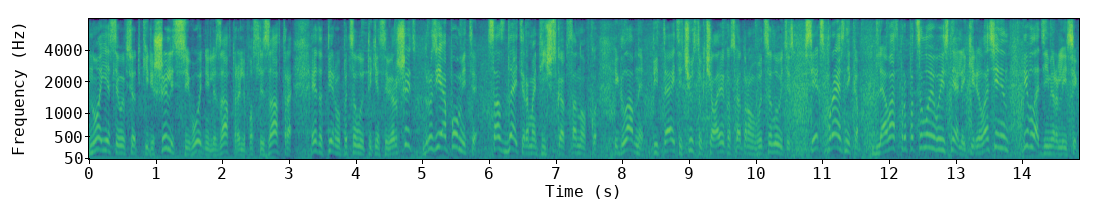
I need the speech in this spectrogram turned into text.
Ну а если вы все-таки решились сегодня или завтра или послезавтра этот первый поцелуй таки совершить, друзья, помните, создайте романтическую обстановку. И главное, питайте чувства к человеку, с которым вы целуетесь. Всех с праздником! Для вас про поцелуи выясняли Кирилл Осенин и Владимир Лисик.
